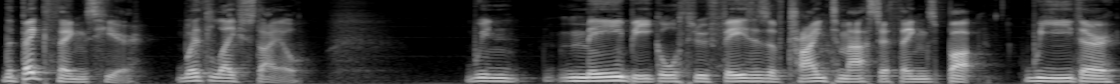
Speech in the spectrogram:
the big things here with lifestyle. We maybe go through phases of trying to master things, but we either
